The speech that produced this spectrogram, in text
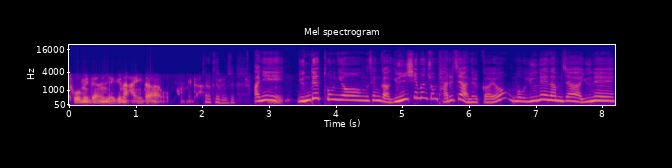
도움이 되는 얘기는 아니다라고 봅니다. 그렇게 보세요. 아니 윤 대통령 생각 윤심은 좀 다르지 않을까요? 뭐 윤의 남자, 윤의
